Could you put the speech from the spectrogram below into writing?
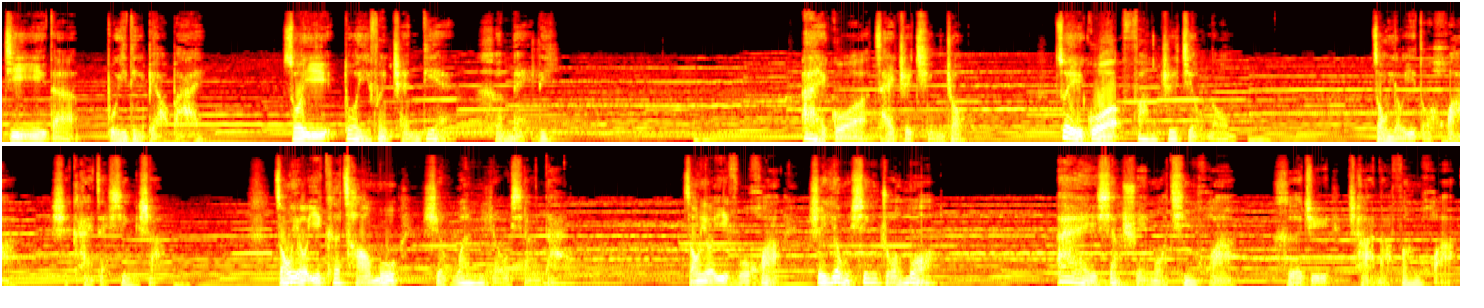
记忆的不一定表白，所以多一份沉淀和美丽。爱过才知情重，醉过方知酒浓。总有一朵花是开在心上，总有一棵草木是温柔相待，总有一幅画是用心琢磨。爱像水墨青花，何惧刹那芳华？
